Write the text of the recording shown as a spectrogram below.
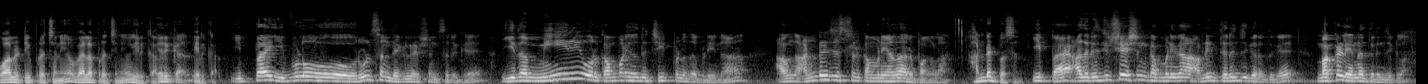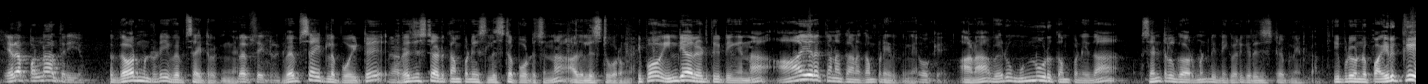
குவாலிட்டி பிரச்சனையோ விலை பிரச்சனையோ இருக்காது. இருக்காது. இருக்காது. இப்போ இவ்வளோ ரூல்ஸ் அண்ட் ரெகுலேஷன்ஸ் இருக்கு. இதை மீறி ஒரு கம்பெனி வந்து சீட் பண்ணுது அப்படின்னா அவங்க அன்ரெஜிஸ்டர்ட் கம்பெனியாக தான் இருப்பாங்களா? ஹண்ட்ரட் பர்சன்ட் இப்போ அது ரெஜிஸ்ட்ரேஷன் கம்பெனி தான் அப்படின்னு தெரிஞ்சுக்கிறதுக்கு மக்கள் என்ன தெரிஞ்சுக்கலாம்? எதை பண்ணா தெரியும்? கவர்மெண்ட்டுடைய வெப்சைட் இருக்குங்க. வெப்சைட் இருக்கு. வெப்சைட்டில் போயிட்டு ரெஜிஸ்டர்டு கம்பெனிஸ் லிஸ்ட்டை போட்டுச்சுன்னா அது லிஸ்ட் வருங்க இப்போ இந்தியாவில் எடுத்துக்கிட்டிங்கன்னா ஆயிரக்கணக்கான கம்பெனி இருக்குங்க. ஓகே ஆனால் வெறும் முந்நூறு கம்பெனி தான் சென்ட்ரல் கவர்மெண்ட் இன்னைக்கு வரைக்கும் ரெஜிஸ்டர் பண்ணியிருக்காங்க. இப்படி ஒன்று இருக்கு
